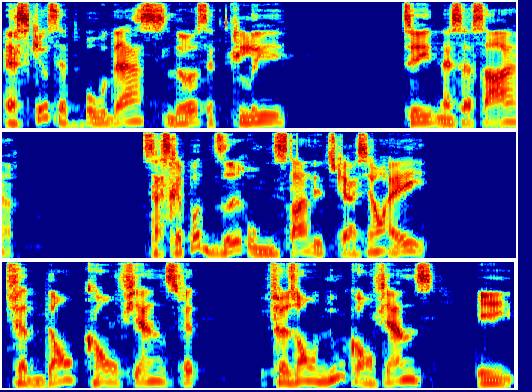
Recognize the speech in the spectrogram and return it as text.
Est-ce que cette audace-là, cette clé, nécessaire, ça serait pas de dire au ministère de l'Éducation, hey, faites donc confiance, faites, faisons-nous confiance et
